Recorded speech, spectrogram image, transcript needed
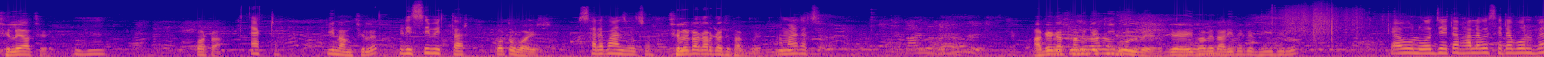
ছেলে আছে? হুম। কটা? একটা। কি নাম ছেলের ঋষি বিত্তার কত বয়স? সাড়ে পাঁচ বছর। ছেলেটা কার কাছে থাকবে? আমার কাছে। আগেকার স্বামীকে কি বলবে যে এইভাবে দাঁড়িয়ে থেকে বিয়ে দিল? কে বলব ও যেটা ভালো হবে সেটা বলবে।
